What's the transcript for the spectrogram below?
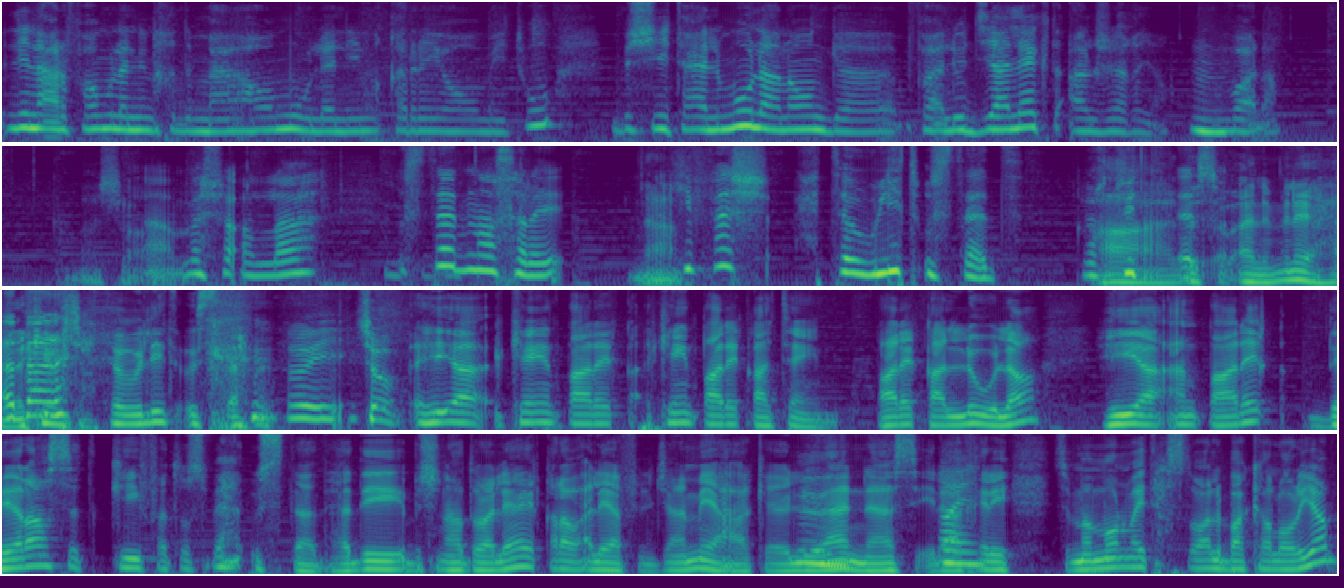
اللي نعرفهم ولا اللي نخدم معاهم ولا اللي نقريهم et tout باش يتعلموا la langue enfin le dialecte algérien. voilà ما شاء آه الله. ما شاء الله. أستاذ ناصري نعم. كيفاش حتى وليت أستاذ؟ آه هذا سؤال مليح. كيفاش حتى وليت أستاذ؟ oui. شوف هي كاين طريقه كاين طريقتين. الطريقة الأولى هي عن طريق دراسة كيف تصبح أستاذ. هذه باش نهضروا عليها يقراوا عليها في الجامعة الناس إلى أي. آخره. تسمى مور ما يتحصلوا على البكالوريا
